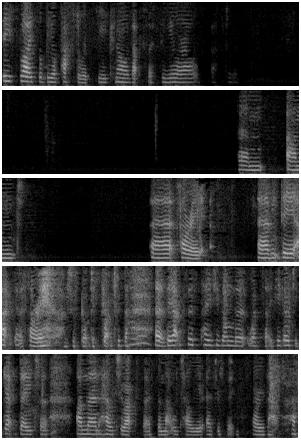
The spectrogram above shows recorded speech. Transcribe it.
These slides will be up afterwards, so you can always access the URL Um, and uh, sorry, um, the uh, sorry, I just got distracted there. Uh, the access page is on the website. If you go to get data and then how to access, and that will tell you everything. Sorry about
